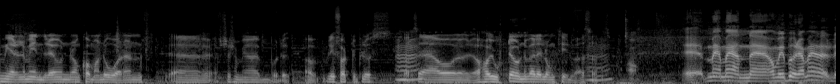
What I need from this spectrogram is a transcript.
mer eller mindre under de kommande åren eh, eftersom jag både, blir 40 plus så att säga och har gjort det under väldigt lång tid. Va? Så att, Ja. Eh, Men, men eh, om vi börjar med,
